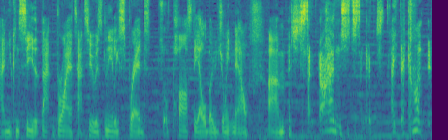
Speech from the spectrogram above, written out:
and you can see that that briar tattoo is nearly spread sort of past the elbow joint now um and she's just like ah, and she's just like I, just, I, I can't it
